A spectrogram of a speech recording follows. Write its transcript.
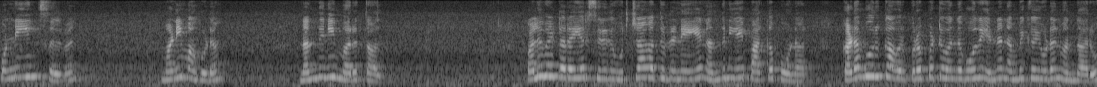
பொன்னியின் செல்வன் மணிமகுடம் நந்தினி மறுத்தாள். பழுவேட்டரையர் சிறிது உற்சாகத்துடனேயே நந்தினியை பார்க்க போனார். கடம்பூருக்கு அவர் புறப்பட்டு வந்தபோது என்ன நம்பிக்கையுடன் வந்தாரோ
